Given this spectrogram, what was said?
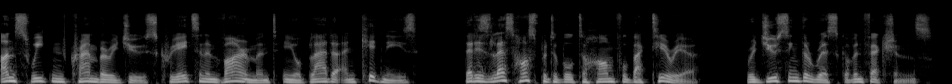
unsweetened cranberry juice creates an environment in your bladder and kidneys that is less hospitable to harmful bacteria, reducing the risk of infections.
